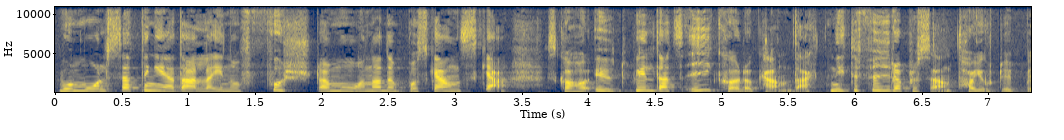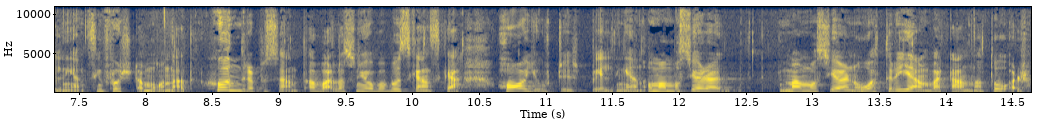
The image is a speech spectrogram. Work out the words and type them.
Vår målsättning är att alla inom första månaden på Skanska ska ha utbildats i Code of Conduct. 94 procent har gjort utbildningen sin första månad. 100 procent av alla som jobbar på Skanska har gjort utbildningen och man måste göra, man måste göra den återigen vartannat år.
